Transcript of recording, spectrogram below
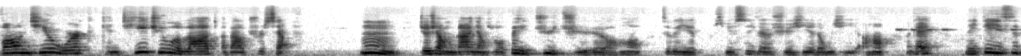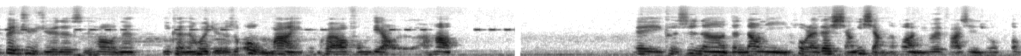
Volunteer work can teach you a lot about yourself。嗯，就像我们刚才讲说被拒绝了哈，这个也也是一个学习的东西哈。OK，你第一次被拒绝的时候呢，你可能会觉得说，Oh my，我快要疯掉了哈。哎，可是呢，等到你后来再想一想的话，你会发现说，哦，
